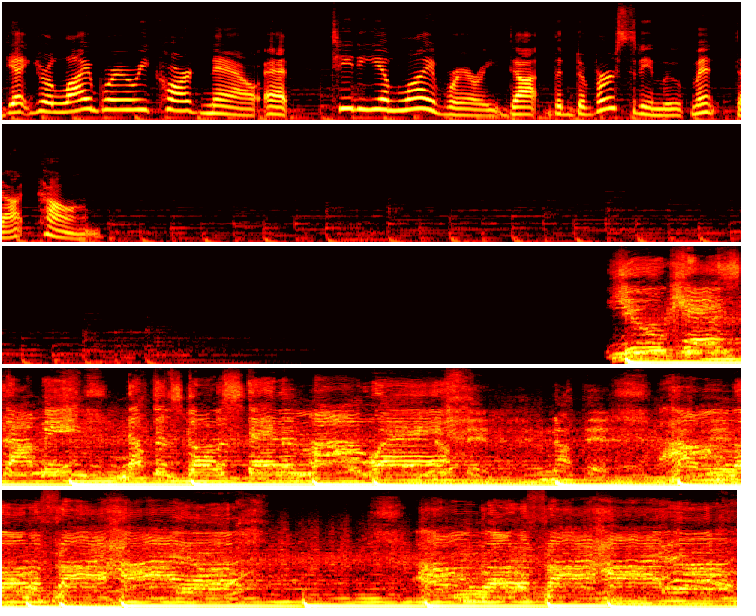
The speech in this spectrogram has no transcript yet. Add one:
Get your library card now at tdmlibrary.thediversitymovement.com. You can't stop me, nothing's gonna stand in my way. Nothing, nothing. I'm gonna fly higher. I'm gonna fly higher.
